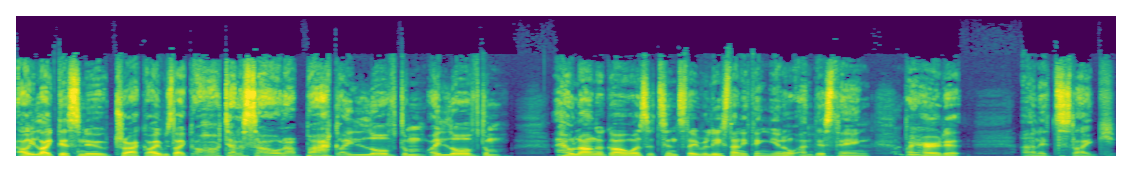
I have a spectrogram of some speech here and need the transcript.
I like this new track. I was like, oh, De La Soul are back. I loved them. I loved them. How long ago was it since they released anything, you know? And this thing, I heard it, and it's like,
